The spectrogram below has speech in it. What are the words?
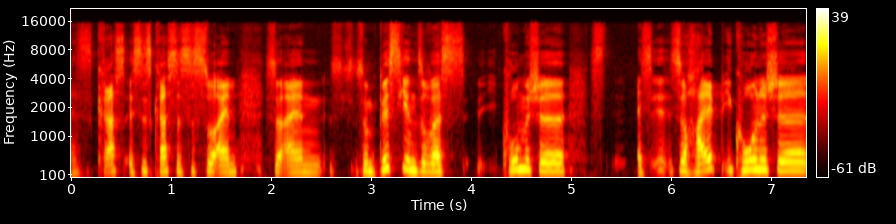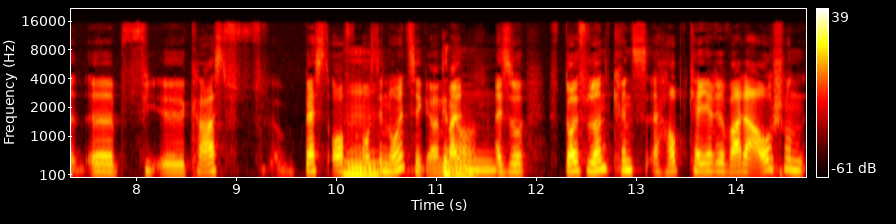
es ist krass, es ist krass, es ist so ein, so ein, so ein bisschen sowas komische, es ist so halb ikonische äh, äh, Cast Best-of aus den 90ern. Genau. Weil, also Dolph Lundgrens äh, Hauptkarriere war da auch schon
